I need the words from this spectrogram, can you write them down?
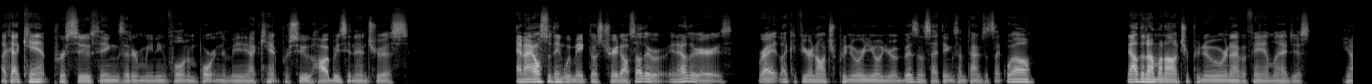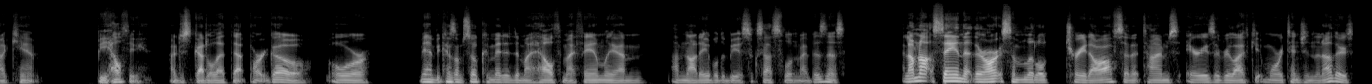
Like I can't pursue things that are meaningful and important to me. I can't pursue hobbies and interests. And I also think we make those trade offs other in other areas, right? Like if you're an entrepreneur and you own your own business, I think sometimes it's like, well, now that I'm an entrepreneur and I have a family, I just, you know, I can't be healthy. I just got to let that part go. Or, man, because I'm so committed to my health and my family, I'm I'm not able to be as successful in my business. And I'm not saying that there aren't some little trade offs and at times areas of your life get more attention than others.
